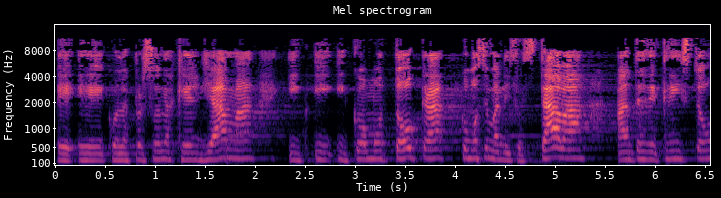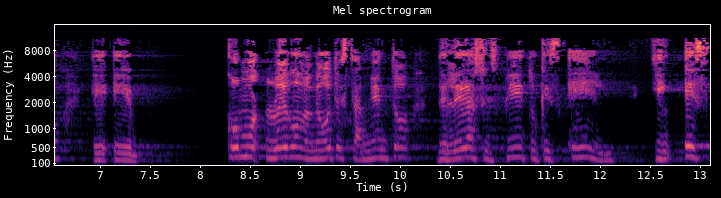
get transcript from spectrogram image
eh, eh, con las personas que Él llama y, y, cómo toca, cómo se manifestaba antes de Cristo, cómo luego en el Nuevo Testamento delega su Espíritu, que es Él, quien es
